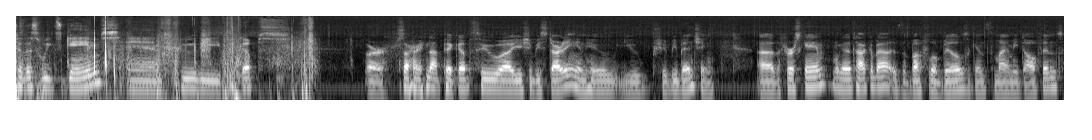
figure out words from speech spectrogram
To this week's games and who the pickups, or sorry, not pickups, who uh, you should be starting and who you should be benching. Uh, the first game we're going to talk about is the Buffalo Bills against the Miami Dolphins.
